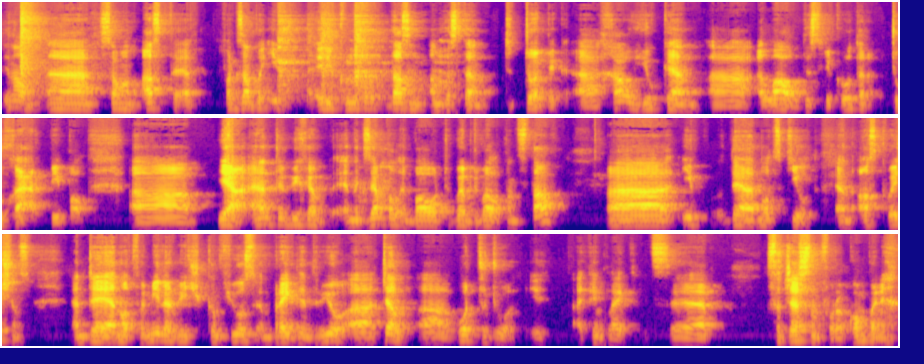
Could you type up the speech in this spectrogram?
you know uh, someone asked uh, for example if a recruiter doesn't understand the topic uh, how you can uh, allow this recruiter to hire people. Uh, yeah and we have an example about web development stuff if they are not skilled and ask questions and they are not familiar which confuse and break the interview tell what to do i think like it's a suggestion for a company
